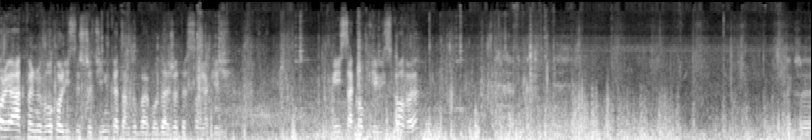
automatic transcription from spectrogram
spory akwen w okolicy Szczecinka, tam chyba bodajże też są jakieś miejsca kąpieliskowe. Także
